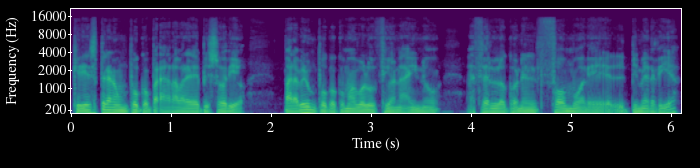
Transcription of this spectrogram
Quería esperar un poco para grabar el episodio, para ver un poco cómo evoluciona y no hacerlo con el FOMO del primer día.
